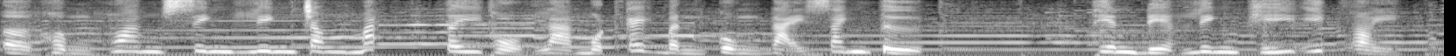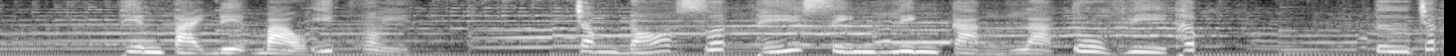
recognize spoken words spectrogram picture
Ở hồng hoang sinh linh trong mắt, Tây thổ là một cách bần cùng đại danh từ. Thiên địa linh khí ít ỏi, Thiên tài địa bảo ít ỏi. Trong đó xuất thế sinh linh càng là tu vi thấp. Tư chất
